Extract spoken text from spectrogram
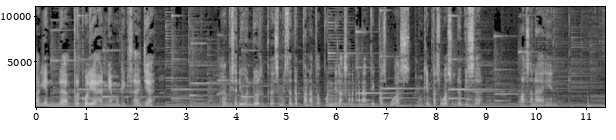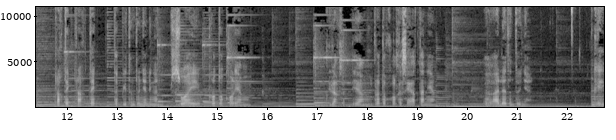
agenda perkuliahannya mungkin saja uh, bisa diundur ke semester depan ataupun dilaksanakan nanti pas uas mungkin pas uas sudah bisa melaksanain praktek-praktek tapi tentunya dengan sesuai protokol yang dilaksan yang protokol kesehatan yang uh, ada tentunya. Oke. Okay.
